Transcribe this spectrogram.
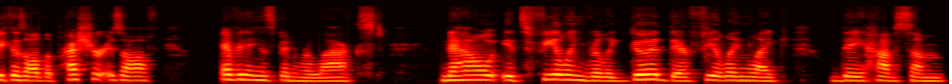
because all the pressure is off, everything has been relaxed. Now it's feeling really good. They're feeling like they have some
